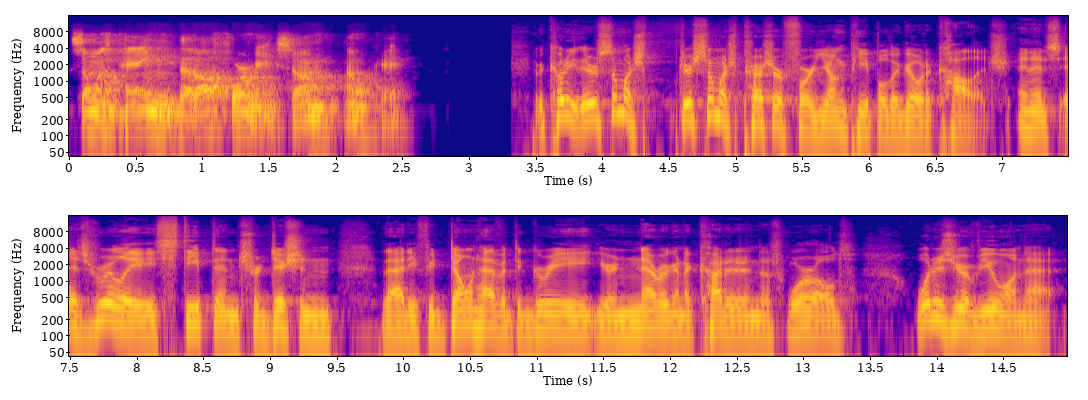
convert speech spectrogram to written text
someone's paying that off for me, so I'm I'm okay. Cody, there's so much there's so much pressure for young people to go to college, and it's it's really steeped in tradition that if you don't have a degree, you're never going to cut it in this world. What is your view on that?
